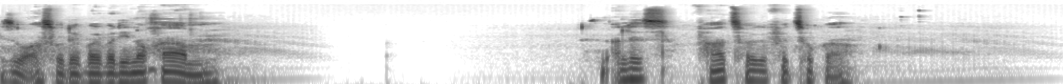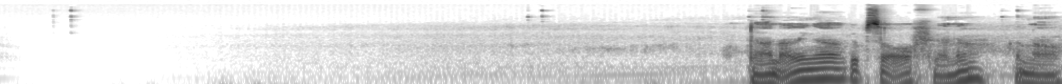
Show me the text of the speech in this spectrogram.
Wieso? Achso, der, weil wir die noch haben. Das sind alles Fahrzeuge für Zucker. Da einen Anhänger gibt es da auch für, ne? Genau.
